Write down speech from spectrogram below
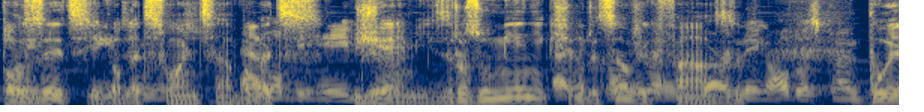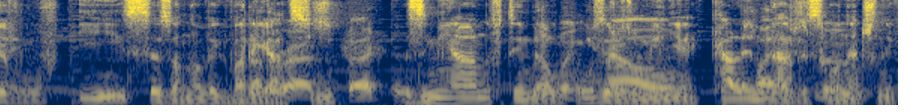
pozycji wobec Słońca, wobec Ziemi, zrozumienie księżycowych faz, pływów i sezonowych wariacji, zmian w tym ruchu, zrozumienie kalendarzy słonecznych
